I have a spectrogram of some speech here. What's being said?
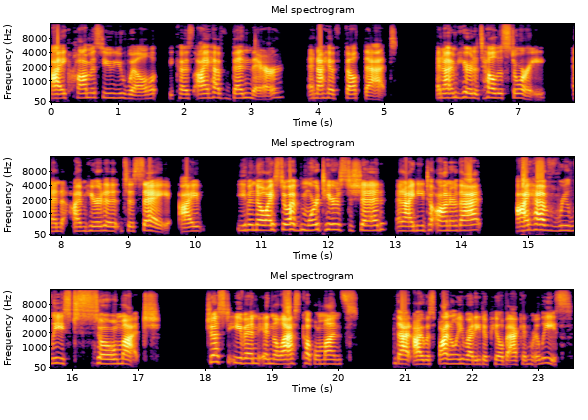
I promise you you will because I have been there and I have felt that. And I'm here to tell the story. And I'm here to to say I even though I still have more tears to shed and I need to honor that, I have released so much. Just even in the last couple months that I was finally ready to peel back and release.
